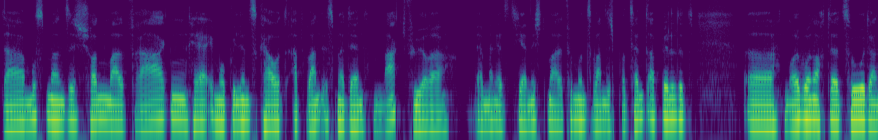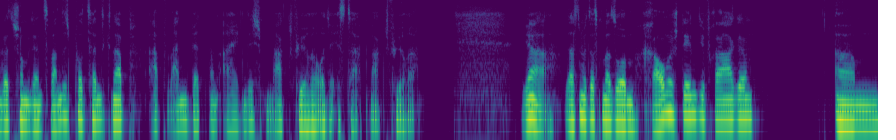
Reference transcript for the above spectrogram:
Da muss man sich schon mal fragen, Herr Immobilien-Scout, ab wann ist man denn Marktführer? Wenn man jetzt hier nicht mal 25 Prozent abbildet, äh, Neubau noch dazu, dann wird es schon mit den 20 Prozent knapp. Ab wann wird man eigentlich Marktführer oder ist er Marktführer? Ja, lassen wir das mal so im Raume stehen, die Frage. Ähm,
